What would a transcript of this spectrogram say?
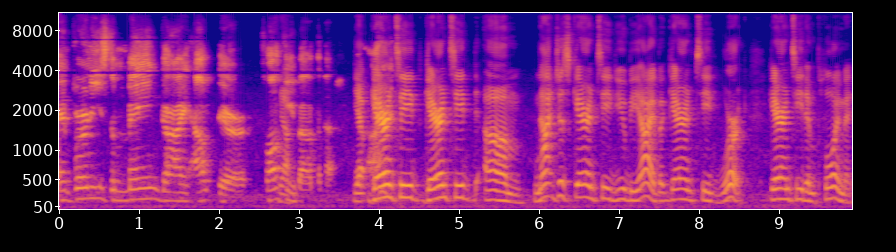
And Bernie's the main guy out there talking about that. Yep, guaranteed, guaranteed, um, not just guaranteed UBI, but guaranteed work, guaranteed employment,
